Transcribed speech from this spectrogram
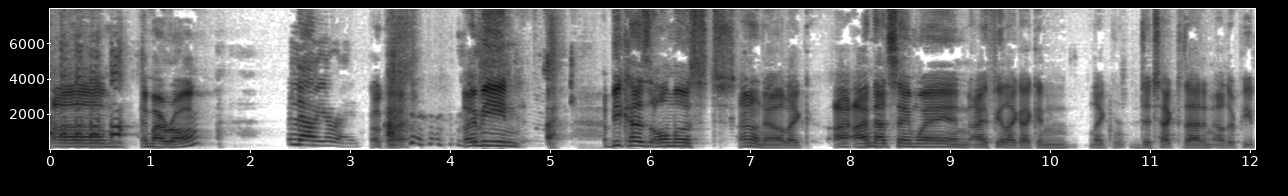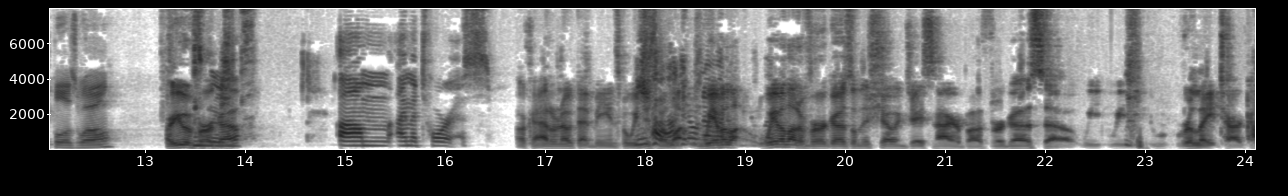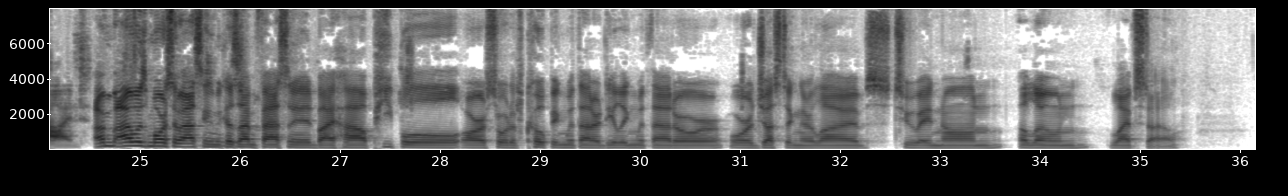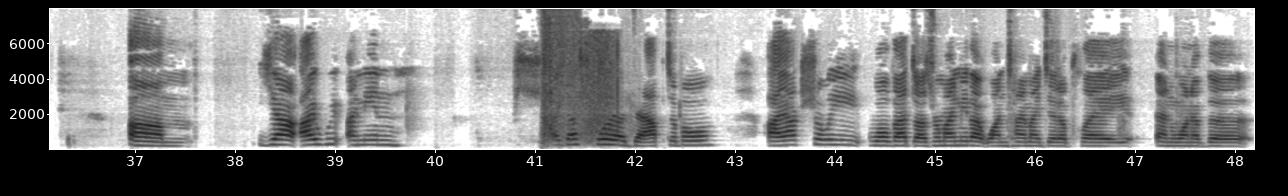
um, am I wrong? No, you're right. Okay. I mean, because almost, I don't know, like, I, I'm that same way, and I feel like I can, like, detect that in other people as well. Are you a Virgo? Um, I'm a Taurus. Okay, I don't know what that means, but we just Yeah, have a I lot. We have a lot. We have a lot of. Virgos on this show, and Jason and I are both Virgos, so we we relate to our kind. I'm, I was more so asking because I'm fascinated by how people are sort of coping with that or dealing with that or or adjusting their lives to a non alone lifestyle. Um, yeah, I w- I mean, I guess we're adaptable. I actually, well, that does remind me that one time I did a play, and one of the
